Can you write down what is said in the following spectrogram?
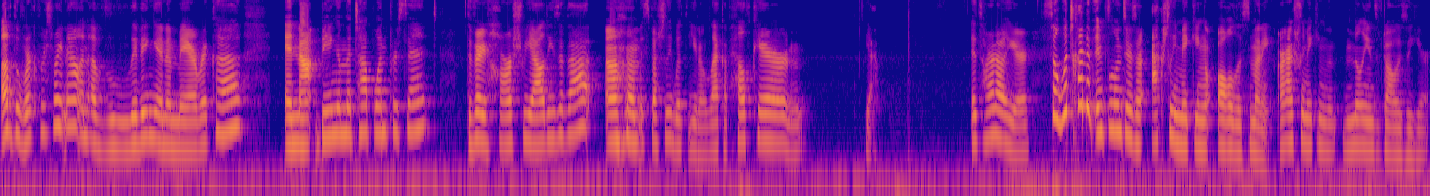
of the workforce right now and of living in America and not being in the top one percent. The very harsh realities of that, um, especially with you know lack of healthcare and yeah. it's hard out here. So, which kind of influencers are actually making all this money? Are actually making millions of dollars a year?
